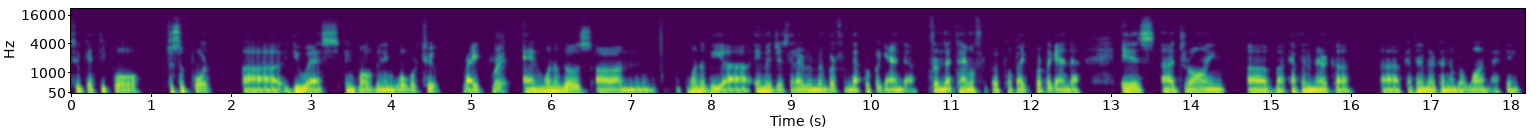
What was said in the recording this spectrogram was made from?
to get people to support uh, U.S. involvement in World War II, right? Right. And one of those, um, one of the uh, images that I remember from that propaganda, from that time of propaganda, is a drawing of uh, Captain America, uh, Captain America number one, I think,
